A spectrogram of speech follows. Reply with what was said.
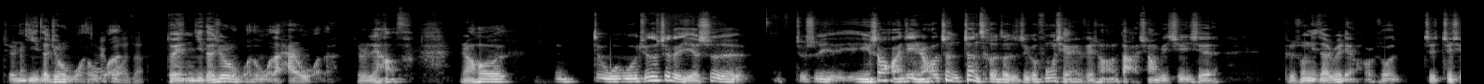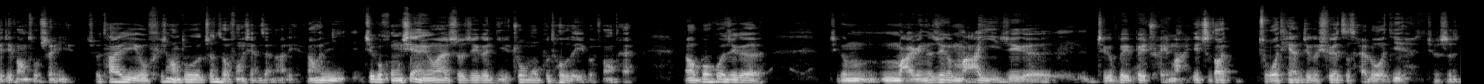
就是你的就是我的，我的对，你的就是我的，我的还是我的，就是这样子。然后，嗯，就我我觉得这个也是，就是营商环境，然后政政策的这个风险也非常大，相比起一些，比如说你在瑞典或者说这这些地方做生意，就它也有非常多的政策风险在那里。然后你这个红线永远是这个你捉摸不透的一个状态。然后包括这个这个马云的这个蚂蚁，这个这个被被锤嘛，一直到昨天这个靴子才落地，就是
